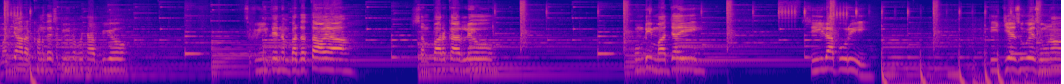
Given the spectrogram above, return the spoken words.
ਮੱਝਾਂ ਰੱਖਣ ਦੇ ਸਕੀਨ ਪੰਜਾਬੀਓ ਸਕਰੀਨ ਤੇ ਨੰਬਰ ਦਿੱਤਾ ਹੋਇਆ, ਸੰਪਰਕ ਕਰ ਲਿਓ। ਕੁੰਡੀ ਮਾਝਾ ਜੀ ਸੀਲਾ ਪੂਰੀ। ਤੀਜੇ ਸੂਏ ਸੂਣਾ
